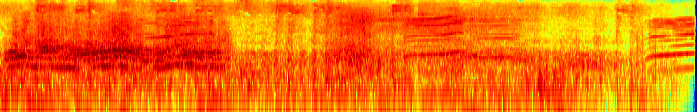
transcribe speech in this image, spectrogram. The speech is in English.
Oh,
